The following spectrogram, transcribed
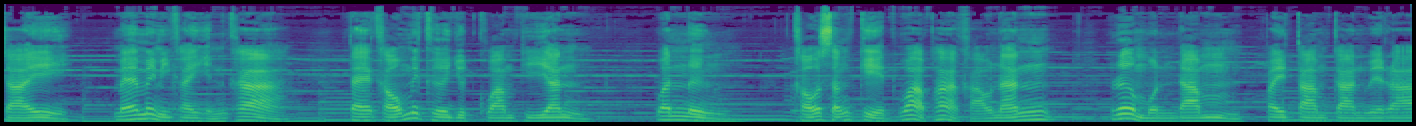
ใจ แม้ไม่มีใครเห็นค่า แต่เขาไม่เคยหยุดความเพียร วันหนึ่ง เขาสังเกตว่าผ้าขาวนั้น เริ่มหม่นดำไปตามกาลเวลา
